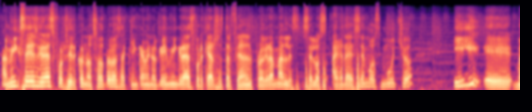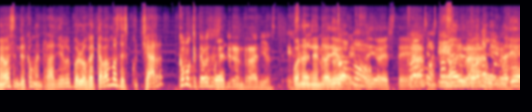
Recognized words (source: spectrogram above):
Amixes, gracias por seguir con nosotros aquí en Camino Gaming. Gracias por quedarse hasta el final del programa. Les, se los agradecemos mucho. Y eh, me voy a sentir como en radio, güey, por lo que acabamos de escuchar. ¿Cómo que te vas a Pues- sentir en radio? Estás Bueno, en, en radio, en ¿Cómo? radio, este. ¿Cómo? en- ¿Estás no, en en radio, radio?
